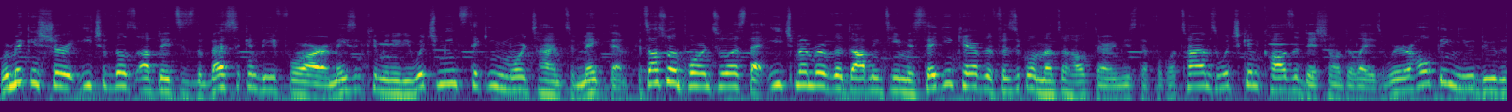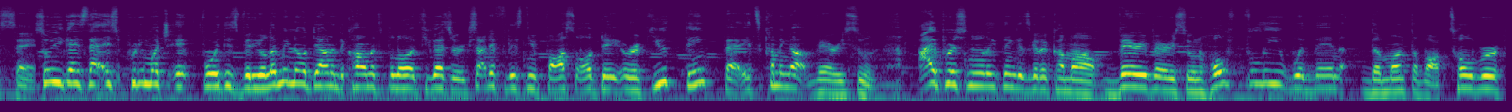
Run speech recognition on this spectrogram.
we're making sure each of those updates is the best it can be for our amazing community, which means taking more time to make them. It's also important to us that each member of the Me team is taking care of their physical and mental health during these difficult times, which can cause additional delays. We're hoping you do the same. So you guys, that is pretty much it for this video. Let me know down in the comments below if you guys are excited for this new fossil update or if you think that it's coming out very soon. I personally think it's going to come out very, very soon, hopefully within the month of October.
